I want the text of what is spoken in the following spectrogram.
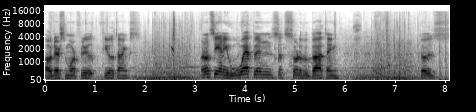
Oh, there's some more fuel, fuel tanks. I don't see any weapons. That's sort of a bad thing. Because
